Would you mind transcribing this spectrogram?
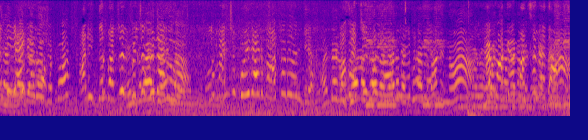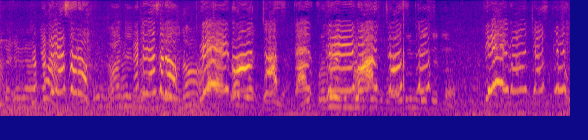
ఎందుకు చేశారు ఆడి ఇద్దరు బడ్జెట్ పిచ్చెక్కినాడు ఒక మనిషి పోయినాడు మాట్లాడడానికి. అంటే నువ్వు ఫోన్లో ఎవరు పెట్టుకున్నారా నిన్ను? ఏం మాకేం పంచలేదా ఎట్లా చేశారు ఎట్లా చేశారు We want justice! We want justice! We want justice!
